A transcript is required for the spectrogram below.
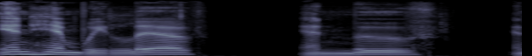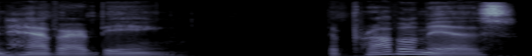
In him we live and move and have our being. The problem is,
